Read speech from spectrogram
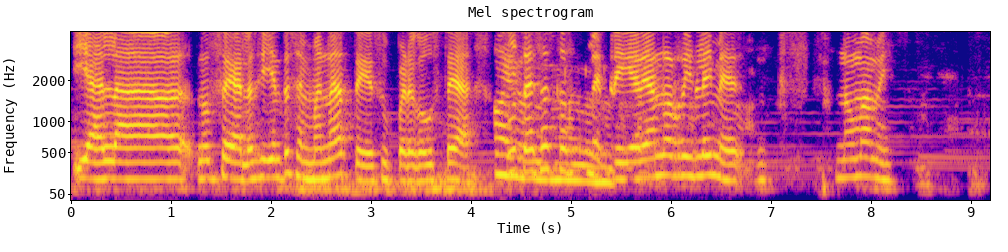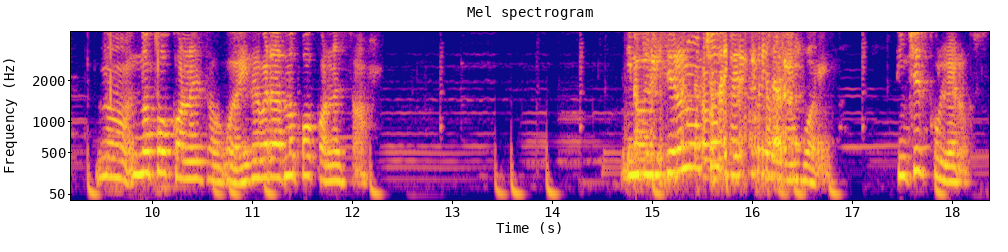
y a la, no sé, a la siguiente semana te súper ghostea. Ay, Puta, no, esas no, cosas no, me triggerían horrible y me, no mames. No, no puedo con eso, güey, de verdad no puedo con eso. Y me lo hicieron muchas veces también, güey. Pinches culeros.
